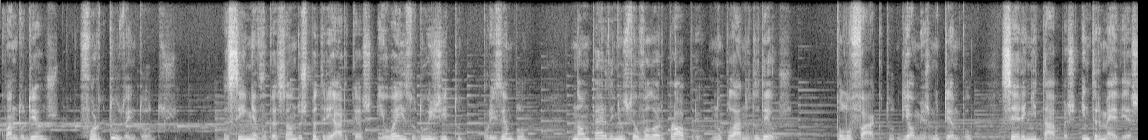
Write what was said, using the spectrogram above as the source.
quando Deus for tudo em todos. Assim, a vocação dos patriarcas e o êxodo do Egito, por exemplo, não perdem o seu valor próprio no plano de Deus pelo facto de, ao mesmo tempo, serem etapas intermédias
